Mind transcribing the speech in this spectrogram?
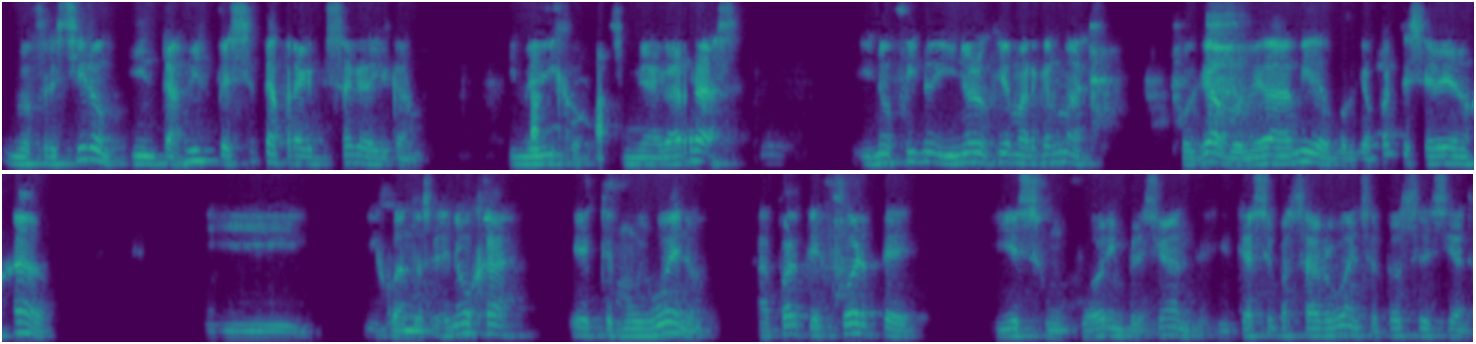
me ofrecieron 500 mil pesetas para que te salga del campo. Y me dijo, si me agarras, y no fui y no lo fui a marcar más. Porque claro, pues me daba miedo, porque aparte se había enojado. Y, y cuando se enoja, este es muy bueno. Aparte es fuerte y es un jugador impresionante. Y te hace pasar vergüenza. Entonces decían,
